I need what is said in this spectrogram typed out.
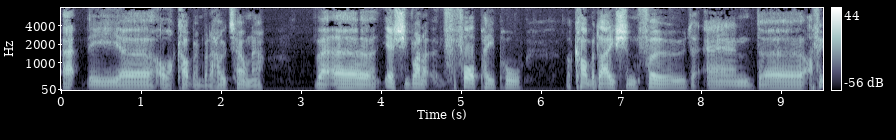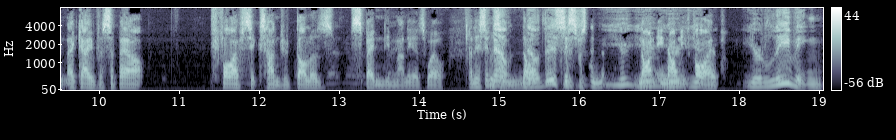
at the uh, oh I can't remember the hotel now, but uh, yeah, she won it for four people, accommodation, food, and uh, I think they gave us about five six hundred dollars spending money as well. And this was now, in, now this, is was in you- you- nineteen ninety five. You're, you're leaving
